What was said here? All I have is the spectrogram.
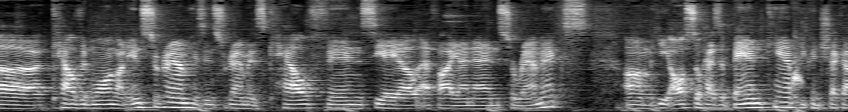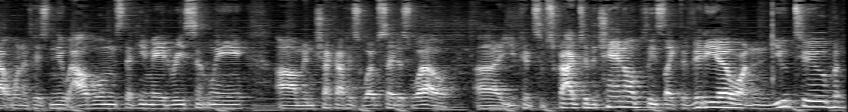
uh, Calvin Wong on Instagram. His Instagram is Calfinn, C-A-L-F-I-N-N, Ceramics. Um, he also has a Bandcamp. You can check out one of his new albums that he made recently um, and check out his website as well. Uh, you can subscribe to the channel. Please like the video on YouTube.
